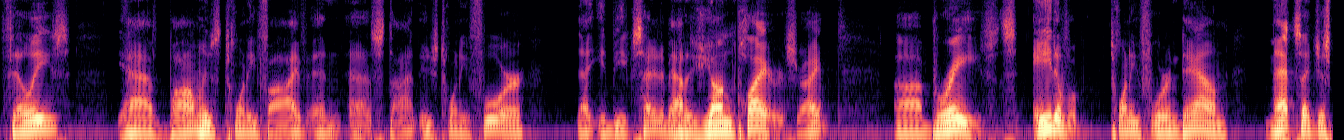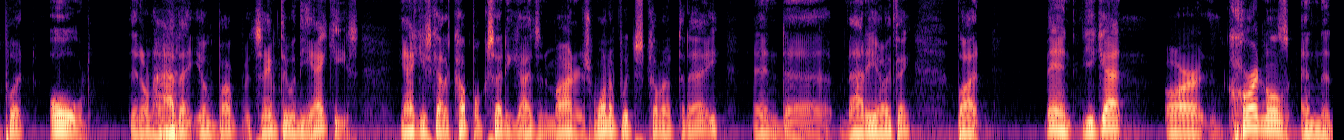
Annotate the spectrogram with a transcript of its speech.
Phillies, you have Bohm, who's 25, and uh, Stott, who's 24, that you'd be excited about as young players, right? Uh, Braves, eight of them, 24 and down. Mets, I just put old. They don't have that young buck. But same thing with the Yankees. Yankees got a couple exciting guys in the minors, one of which is coming up today, and uh, Matteo, I think. But man, you got our Cardinals and the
